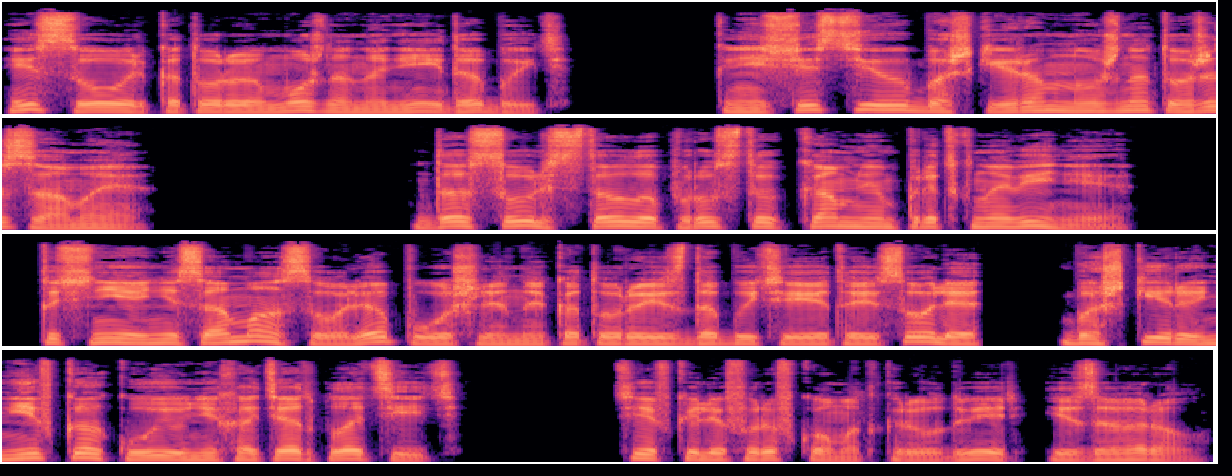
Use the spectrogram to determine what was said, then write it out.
и соль, которую можно на ней добыть. К несчастью, башкирам нужно то же самое. Да соль стала просто камнем преткновения. Точнее, не сама соль, а пошлины, которые из добычи этой соли башкиры ни в какую не хотят платить. Тевкелев рывком открыл дверь и заорал.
